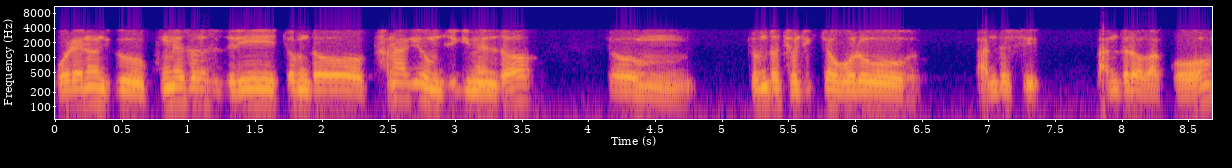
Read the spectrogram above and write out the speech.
올해는 그 국내 선수들이 좀 더 편하게 움직이면서 좀 좀 더 조직적으로 만들 수 만들어 갖고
